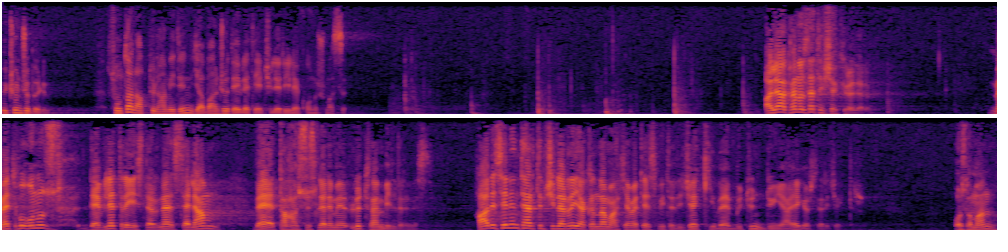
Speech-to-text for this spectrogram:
Üçüncü Bölüm Sultan Abdülhamid'in yabancı devlet elçileriyle konuşması Alakanıza teşekkür ederim. Metbuunuz devlet reislerine selam ve tahassüslerimi lütfen bildiriniz. Hadisenin tertipçilerini yakında mahkeme tespit edecek ve bütün dünyaya gösterecektir. O zaman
